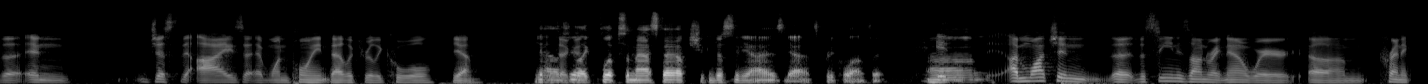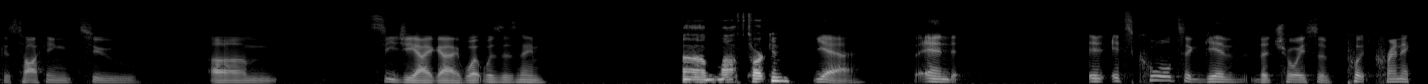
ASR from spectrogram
the and just the eyes at one point that looked really cool. Yeah. Yeah, she like flips the mask up, she can just see the eyes. Yeah, it's a pretty cool outfit. It- Um, I'm watching the the scene is on right now where um Krennic is talking to um CGI guy. What was his name? uh, Moff Tarkin. Yeah. And it, it's cool to give the choice of put Krennic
